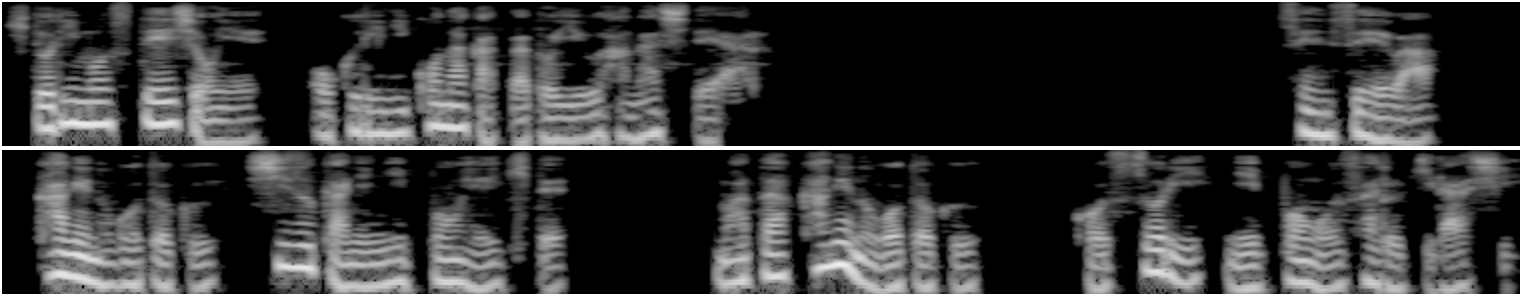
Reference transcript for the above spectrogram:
一人もステーションへ送りに来なかったという話である。先生は影のごとく静かに日本へ来て、また影のごとくこっそり日本を去る気らしい。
